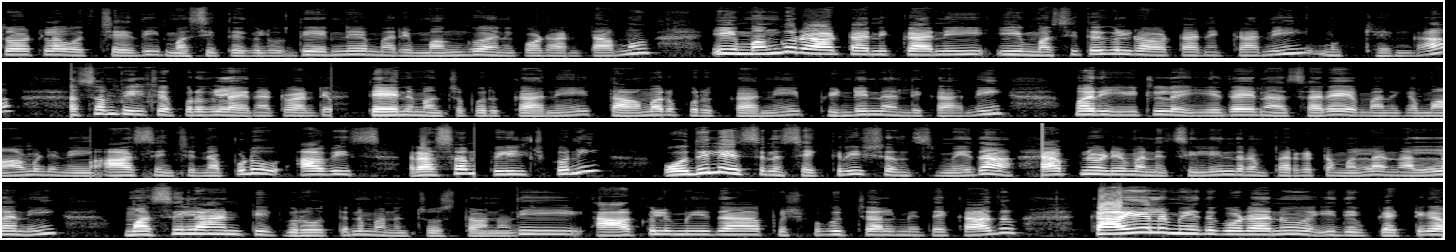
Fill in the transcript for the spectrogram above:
తోటల వచ్చేది మసి తెగులు దీన్నే మరి మంగు అని కూడా అంటాము. ఈ మంగు రావటానికి కానీ ఈ మసి తెగులు రావటానికి కానీ ముఖ్యంగా రసం పీల్చే పురుగులు అయినటువంటి తేనె మంచు పురుగు కానీ తామర పురుగు కానీ పిండి నల్లి కానీ మరి వీటిలో ఏదైనా సరే మనకి మామిడిని ఆశించినప్పుడు అవి రసం పీల్చుకొని వదిలేసిన సెక్రీషన్స్ మీద యాప్నోడియం అనే శిలీంధ్రం పెరగటం వల్ల నల్లని మసిలాంటి గ్రోత్ని మనం చూస్తాను ఇది ఆకుల మీద పుష్పగుచ్చాల మీదే కాదు కాయల మీద కూడాను ఇది గట్టిగా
